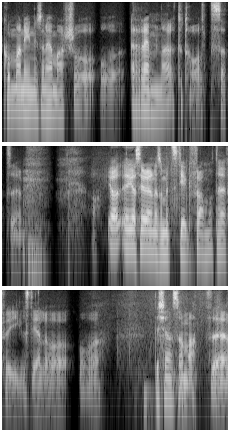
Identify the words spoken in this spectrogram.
kommer man in i en sån här match och, och rämnar totalt. Så att, eh, ja, jag, jag ser det ändå som ett steg framåt det här för Eagles del. Och, och det känns som att eh,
